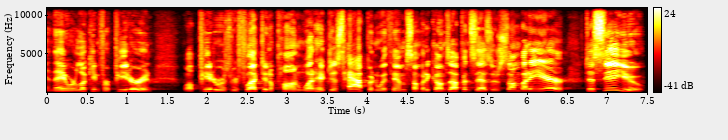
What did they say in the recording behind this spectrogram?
And they were looking for Peter, and while Peter was reflecting upon what had just happened with him, somebody comes up and says, There's somebody here to see you.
